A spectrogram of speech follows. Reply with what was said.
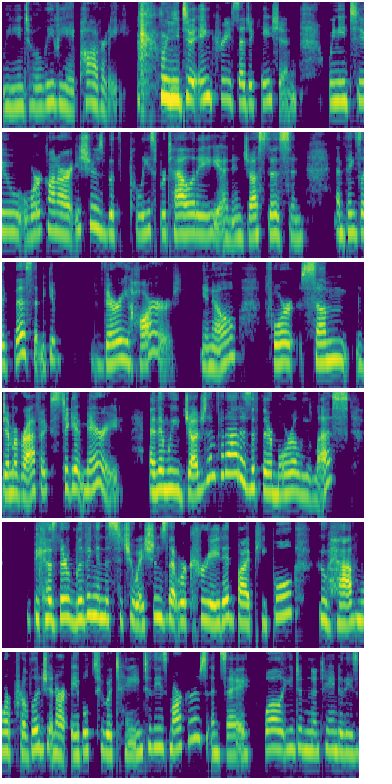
we need to alleviate poverty. we need to increase education. We need to work on our issues with police brutality and injustice and, and things like this that make it very hard, you know, for some demographics to get married. And then we judge them for that as if they're morally less because they're living in the situations that were created by people who have more privilege and are able to attain to these markers and say well you didn't attain to these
